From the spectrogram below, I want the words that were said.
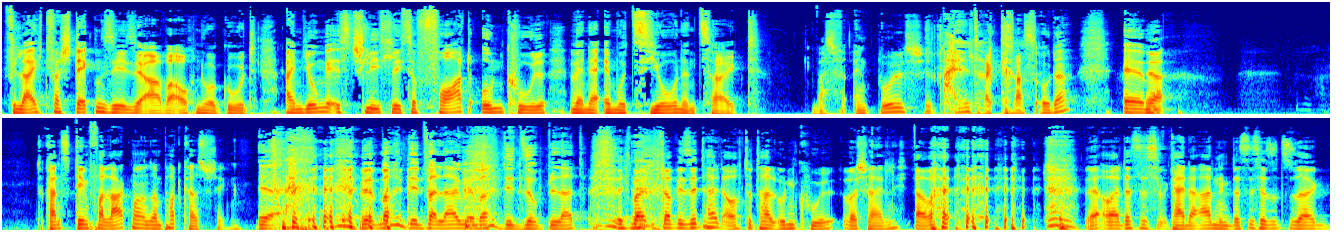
Vielleicht verstecken sie sie aber auch nur gut. Ein Junge ist schließlich sofort uncool, wenn er Emotionen zeigt. Was für ein Bullshit. Alter, krass, oder? Ähm, Ja. Du kannst dem Verlag mal unseren Podcast schicken. ja. wir machen den Verlag, wir machen den so platt. Ich meine, ich glaube, wir sind halt auch total uncool, wahrscheinlich. Aber, ja, aber das ist, keine Ahnung, das ist ja sozusagen,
